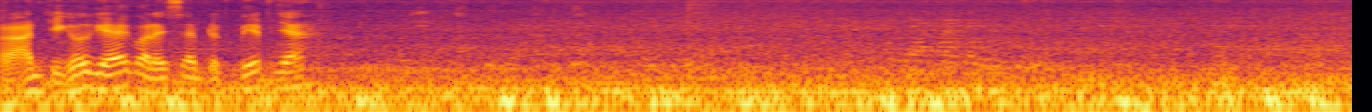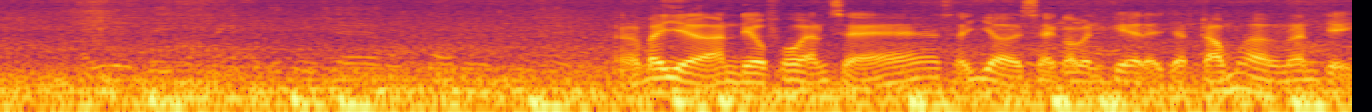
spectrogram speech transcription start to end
à, anh chị có ghé qua đây xem trực tiếp nhé. Bây giờ anh điều phôi anh sẽ sẽ dời xe qua bên kia để cho trống hơn đó anh chị.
